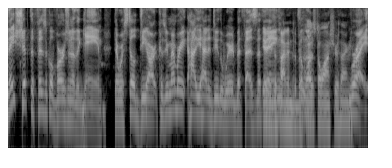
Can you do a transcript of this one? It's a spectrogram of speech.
they shipped the physical version of the game, there was still DR because remember how you had to do the weird Bethesda Yeah, thing. you define into the to Bethesda launcher thing. Right.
